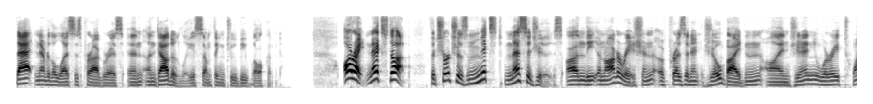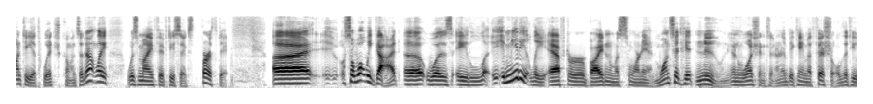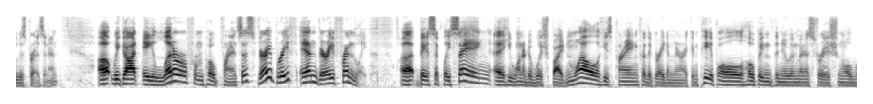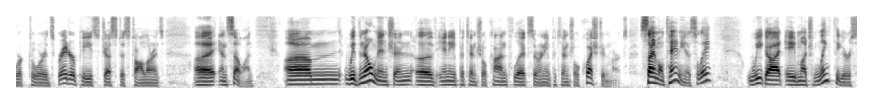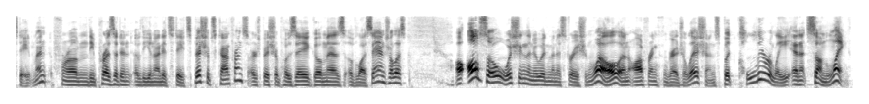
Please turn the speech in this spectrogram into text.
That, nevertheless, is progress and undoubtedly something to be welcomed. All right, next up the church's mixed messages on the inauguration of President Joe Biden on January 20th, which coincidentally was my 56th birthday. Uh, so what we got uh, was a immediately after Biden was sworn in. Once it hit noon in Washington and it became official that he was president, uh, we got a letter from Pope Francis, very brief and very friendly uh, basically saying uh, he wanted to wish Biden well. He's praying for the great American people, hoping the new administration will work towards greater peace, justice, tolerance, uh, and so on, um, with no mention of any potential conflicts or any potential question marks. Simultaneously, we got a much lengthier statement from the president of the United States Bishops' Conference, Archbishop Jose Gomez of Los Angeles also, wishing the new administration well and offering congratulations, but clearly and at some length,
